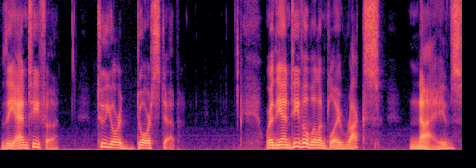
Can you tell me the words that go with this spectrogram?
the Antifa, to your doorstep, where the Antifa will employ rocks, knives,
